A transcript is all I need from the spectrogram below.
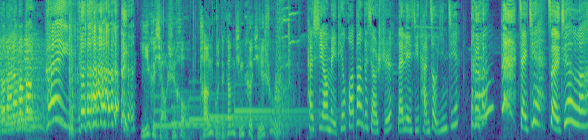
巴巴拉巴邦，嘿！一个小时后，糖果的钢琴课结束了。他需要每天花半个小时来练习弹奏音阶。再见，再见了，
